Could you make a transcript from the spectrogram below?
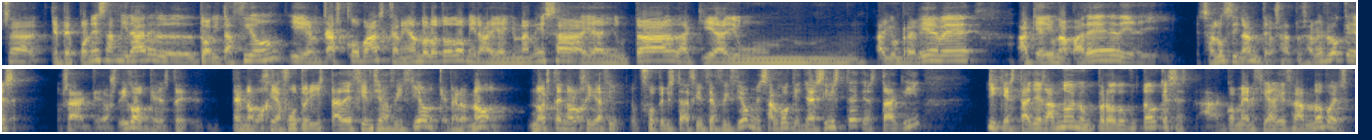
O sea, que te pones a mirar tu habitación y el casco va escaneándolo todo. Mira, ahí hay una mesa, ahí hay un tal, aquí hay un, hay un relieve, aquí hay una pared. Y, es alucinante. O sea, tú sabes lo que es. O sea, que os digo que es tecnología futurista de ciencia ficción, que, pero no, no es tecnología futurista de ciencia ficción, es algo que ya existe, que está aquí y que está llegando en un producto que se está comercializando, pues,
